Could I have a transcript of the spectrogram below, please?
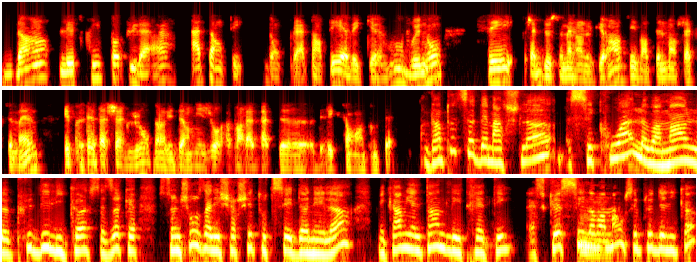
dans l'esprit populaire à tenter. Donc, à tenter avec vous, Bruno, c'est chaque deux semaines en l'occurrence, éventuellement chaque semaine, et peut-être à chaque jour dans les derniers jours avant la date euh, d'élection en tout cas. Dans toute cette démarche-là, c'est quoi le moment le plus délicat? C'est-à-dire que c'est une chose d'aller chercher toutes ces données-là, mais quand vient le temps de les traiter, est-ce que c'est le hmm. moment où c'est le plus délicat?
